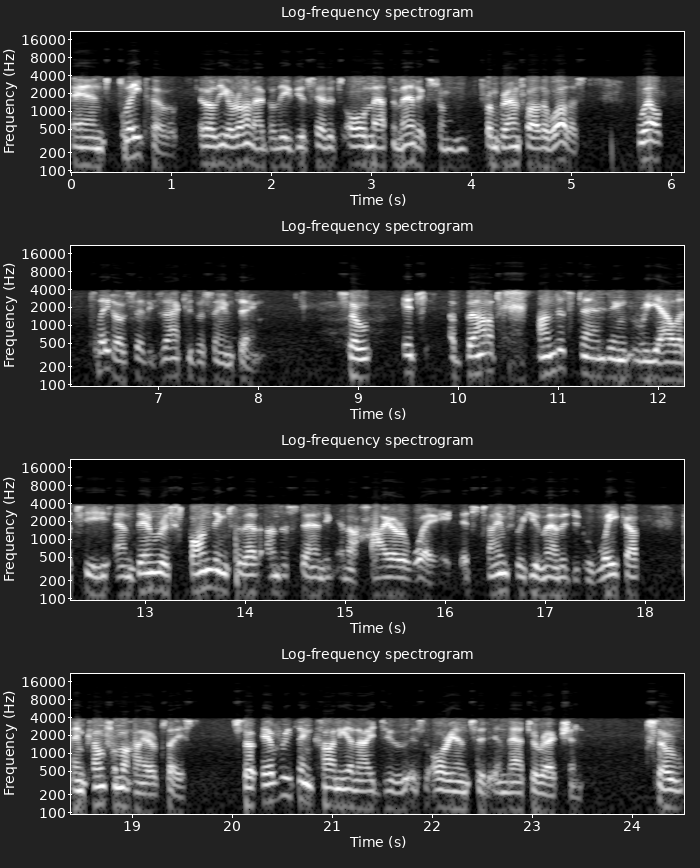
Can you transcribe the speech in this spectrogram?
and Plato. Earlier on, I believe you said it's all mathematics from, from Grandfather Wallace. Well, Plato said exactly the same thing. So it's about understanding reality and then responding to that understanding in a higher way. It's time for humanity to wake up and come from a higher place. So everything Connie and I do is oriented in that direction. So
